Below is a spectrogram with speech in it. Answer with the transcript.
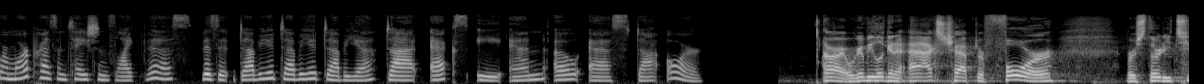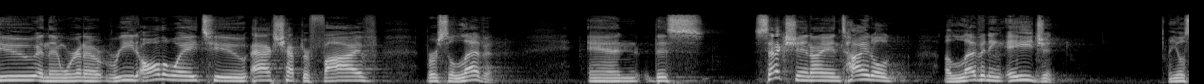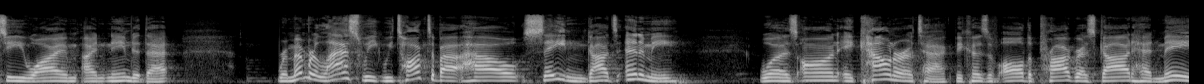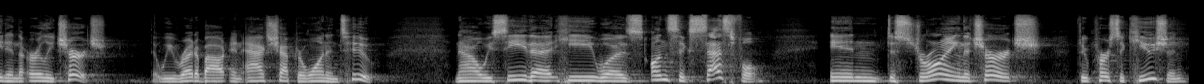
For more presentations like this, visit www.xenos.org. All right, we're going to be looking at Acts chapter 4, verse 32, and then we're going to read all the way to Acts chapter 5, verse 11. And this section I entitled A Leavening Agent. And you'll see why I named it that. Remember last week we talked about how Satan, God's enemy, was on a counterattack because of all the progress God had made in the early church that we read about in Acts chapter 1 and 2. Now we see that he was unsuccessful in destroying the church through persecution.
